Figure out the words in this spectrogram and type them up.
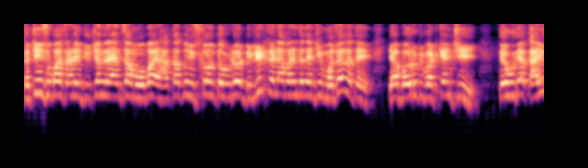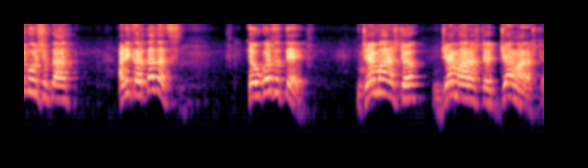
सचिन सुभाष राणे जुचंद्र यांचा मोबाईल हातातून हिसकावून तो व्हिडिओ डिलीट करण्यापर्यंत त्यांची मदत होते या बहुरूपी भटक्यांची ते उद्या काही करू शकतात. आणि करतातच. हे उघड सत्य आहे. जय महाराष्ट्र जय महाराष्ट्र जय महाराष्ट्र.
